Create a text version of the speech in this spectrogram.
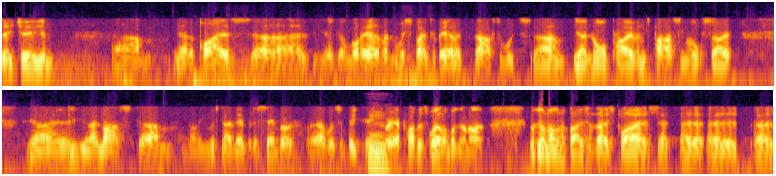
SCG, and um, you know, the players uh, got a lot out of it, and we spoke about it afterwards. Um, you know, Norm Provan's passing also. Uh, you know, last um, I think it was November, December uh, was a big thing Mm. for our club as well, and we're going to we're going to honour both of those players at, at, at, at uh,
